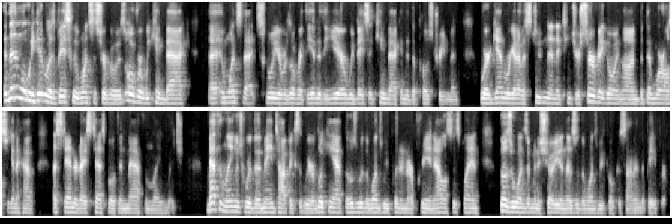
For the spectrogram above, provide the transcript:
And then what we did was basically once the survey was over, we came back, uh, and once that school year was over at the end of the year, we basically came back into the post-treatment, where again, we're gonna have a student and a teacher survey going on, but then we're also gonna have a standardized test both in math and language. Math and language were the main topics that we were looking at. Those were the ones we put in our pre-analysis plan. Those are the ones I'm going to show you, and those are the ones we focus on in the paper.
